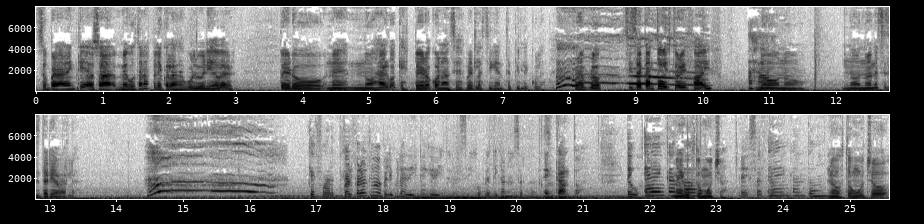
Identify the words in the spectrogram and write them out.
¿Superar en qué? O sea, me gustan las películas, las volvería a ver. Pero no es, no es algo que espero con ansias ver la siguiente película. Por ejemplo, si sacan Toy Story 5, Ajá. no, no, no, no necesitaría verla. Qué fuerte. ¿Cuál fue la última película de Disney que viste, Francisco? Platícanos acerca de eso. Encanto. ¿Te gustó? Encantó. Me gustó mucho. Exactamente. Encantó. Me gustó mucho.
